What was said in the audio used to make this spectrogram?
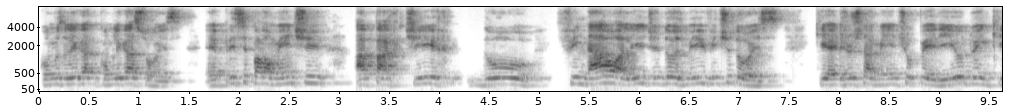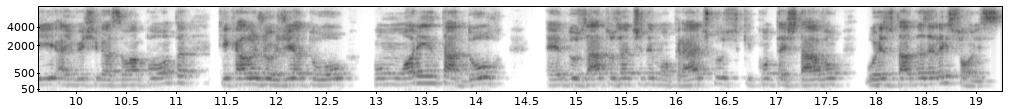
como, liga como ligações. É, principalmente a partir do final ali de 2022, que é justamente o período em que a investigação aponta que Carlos Jordi atuou como um orientador é, dos atos antidemocráticos que contestavam o resultado das eleições.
